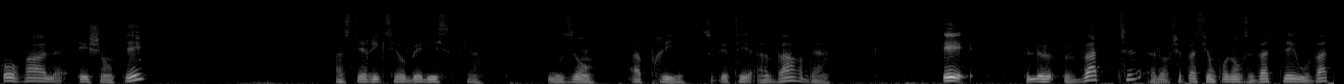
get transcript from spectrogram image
orale et chantée, Astérix et Obélix nous ont appris ce qu'était un barde, et le vat, alors je ne sais pas si on prononce vaté ou vat,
